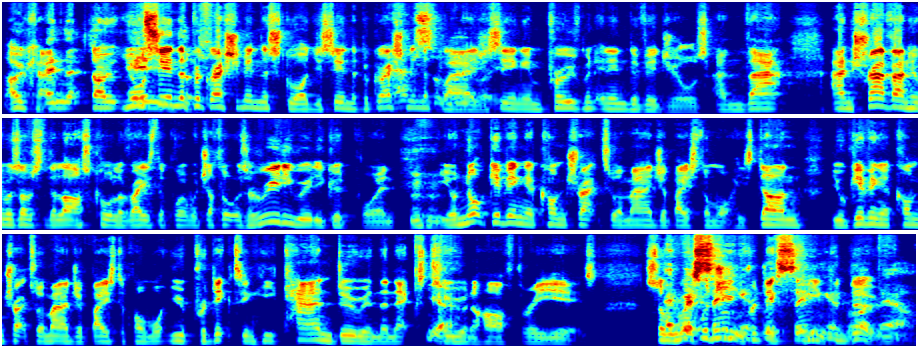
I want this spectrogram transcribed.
Okay. And the- so you're seeing the, the- progression in the squad, you're seeing the progression in the players, you're seeing improvement in individuals, and that and Shravan, who was obviously the last caller, raised the point, which I thought was a really, really good point. Mhm. You're not giving a contract to a manager based on what he's done. You're giving a contract to a manager based upon what you're predicting he can do in the next Yeah. two and a half, three years. So and what we're would seeing you it. We're predict he seeing can it right do? now.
